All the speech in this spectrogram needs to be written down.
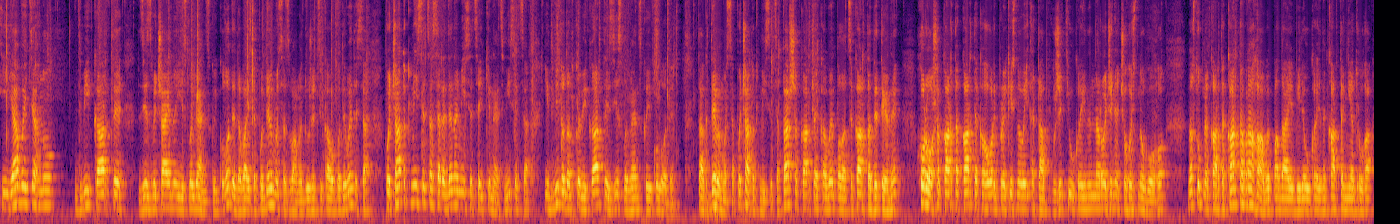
І я витягну дві карти зі звичайної слов'янської колоди. Давайте подивимося з вами. Дуже цікаво подивитися. Початок місяця, середина місяця і кінець місяця. І дві додаткові карти зі слов'янської колоди. Так, дивимося. Початок місяця. Перша карта, яка випала, це карта дитини. Хороша карта, карта, яка говорить про якийсь новий етап в житті України, народження чогось нового. Наступна карта. Карта врага випадає біля України. Карта недруга.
